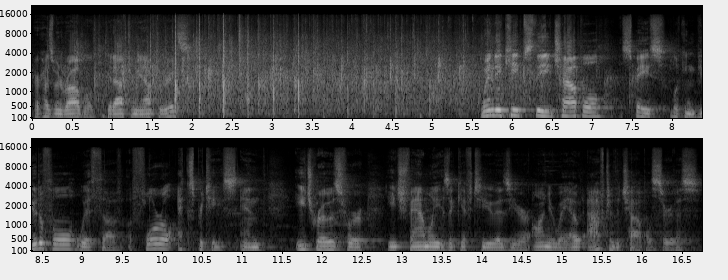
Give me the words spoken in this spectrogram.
Her husband Rob will get after me afterwards. Wendy keeps the chapel space looking beautiful with uh, floral expertise, and each rose for each family is a gift to you as you're on your way out after the chapel service.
